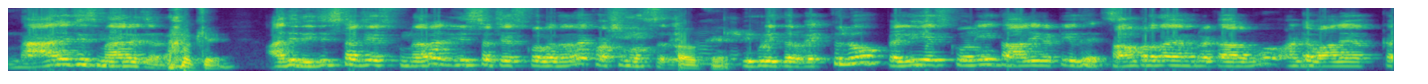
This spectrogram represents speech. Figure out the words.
Marriage is marriage okay అది రిజిస్టర్ చేసుకున్నారా? రిజిస్టర్ చేసుకోలేదా క్వశ్చన్ వస్తుంది. ఇప్పుడు ఇద్దరు వ్యక్తులు పెళ్ళి చేసుకొని తాళి కట్టి సాంప్రదాయం ప్రకారము అంటే వాళ్ళ యొక్క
